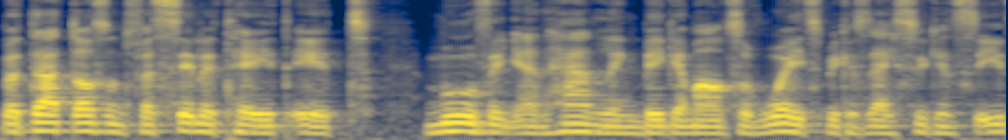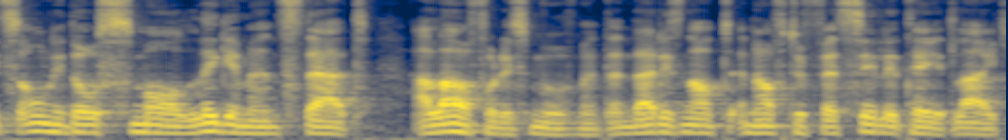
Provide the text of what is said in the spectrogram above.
but that doesn't facilitate it moving and handling big amounts of weights because as you can see it's only those small ligaments that allow for this movement and that is not enough to facilitate like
